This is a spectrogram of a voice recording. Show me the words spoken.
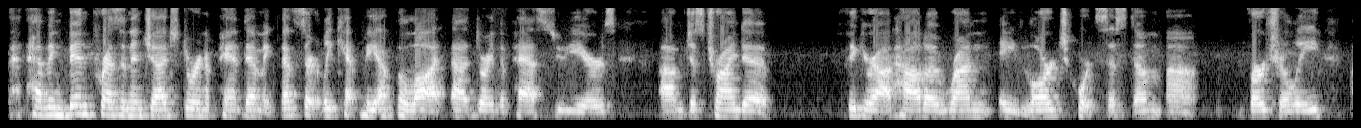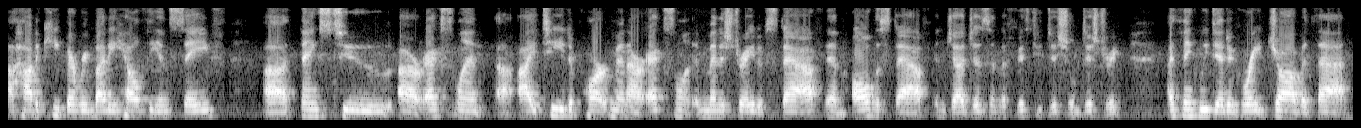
having been president judge during a pandemic, that certainly kept me up a lot uh, during the past few years. Um, just trying to figure out how to run a large court system uh, virtually, uh, how to keep everybody healthy and safe. Uh, thanks to our excellent uh, IT department, our excellent administrative staff, and all the staff and judges in the 5th Judicial District. I think we did a great job at that.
